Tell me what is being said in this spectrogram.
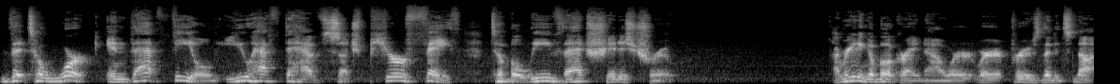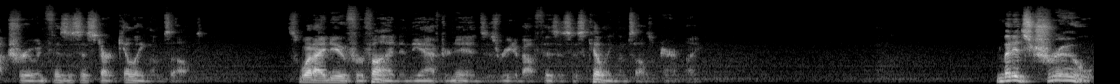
that to work in that field, you have to have such pure faith to believe that shit is true. I'm reading a book right now where, where it proves that it's not true and physicists start killing themselves. It's what I do for fun in the afternoons is read about physicists killing themselves apparently. But it's true.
